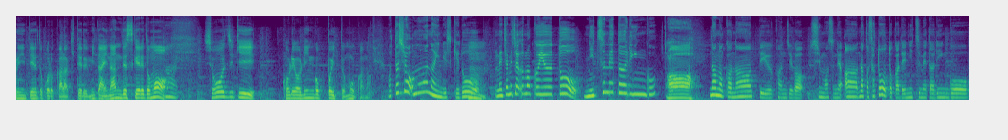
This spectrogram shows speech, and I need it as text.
りに似てるところから来てるみたいなんですけれども、はい、正直これをリンゴっぽいって思うかな？私は思わないんですけど、うん、めちゃめちゃうまく言うと煮詰めたリンゴあなのかなっていう感じがしますね。あなんか砂糖とかで煮詰めたりんご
